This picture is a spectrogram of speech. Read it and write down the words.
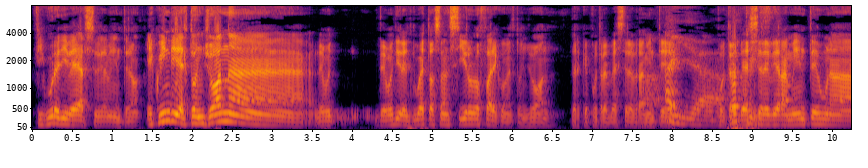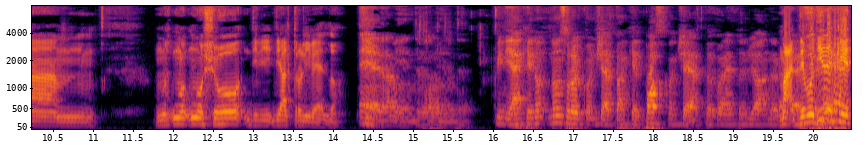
figure diverse ovviamente, no? E quindi Elton John, eh, devo, devo dire, il duetto a San Siro lo farei con Elton John, perché potrebbe essere veramente... Aia, potrebbe essere veramente una, mm, uno, uno- show di, di alto livello. Eh, veramente, veramente. Quindi anche no- non solo il concerto, anche il post concerto con Elton John. Ma essere- devo dire che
